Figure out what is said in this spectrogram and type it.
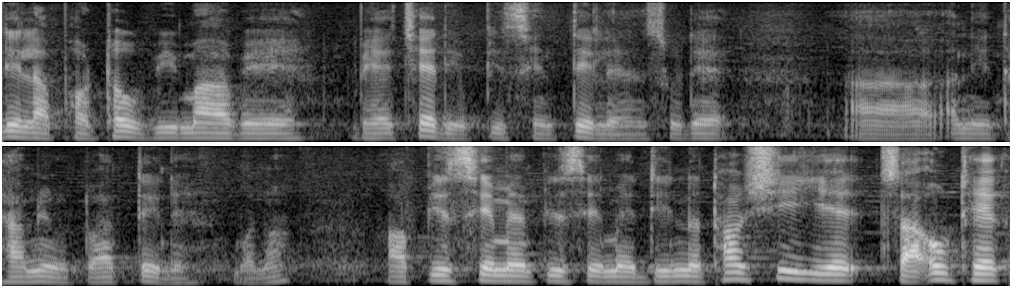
လေ့လာဖော်ထုတ်ပြီးမှပဲဘယ်အချက်တွေပြင်ဆင်တည်လဲဆိုတော့ အာအနေထားမျိုးတွားတည်တယ်ပေါ့နော်။အော်ပြင်ဆင်မယ်ပြင်ဆင်မယ်ဒီ2008ရဲ့စာအုပ်ထဲက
